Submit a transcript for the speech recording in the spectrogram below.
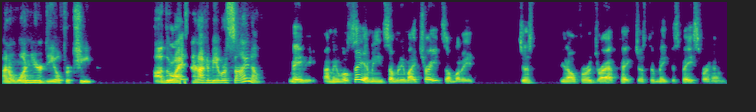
on a one year deal for cheap. Otherwise, they're not going to be able to sign him. Maybe. I mean, we'll see. I mean, somebody might trade somebody just, you know, for a draft pick just to make the space for him.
